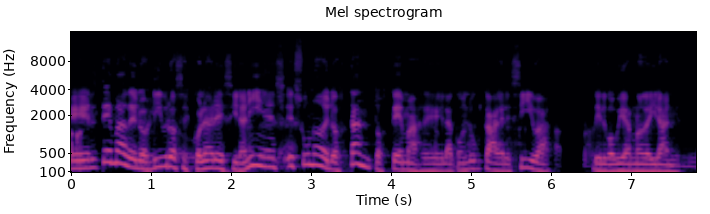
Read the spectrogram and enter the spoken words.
El tema de los libros escolares iraníes es uno de los tantos temas de la conducta agresiva del gobierno de Irán.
